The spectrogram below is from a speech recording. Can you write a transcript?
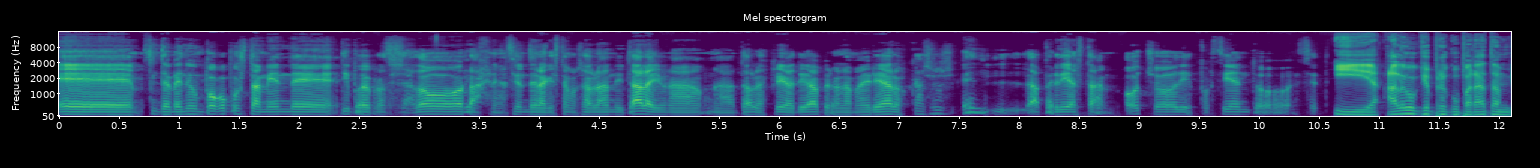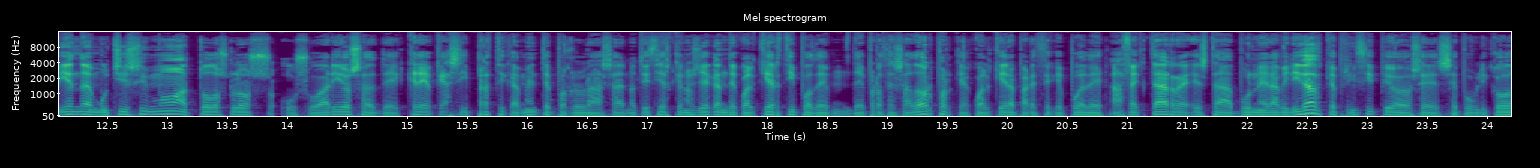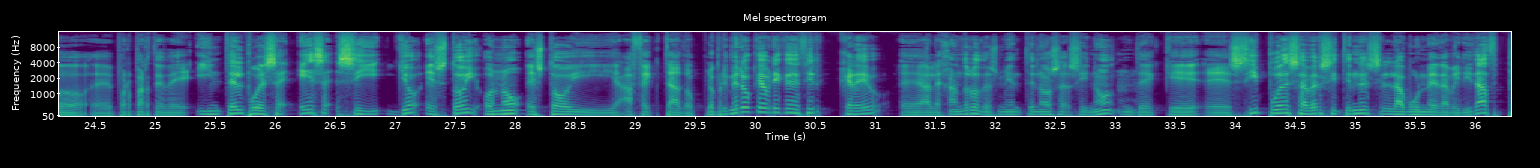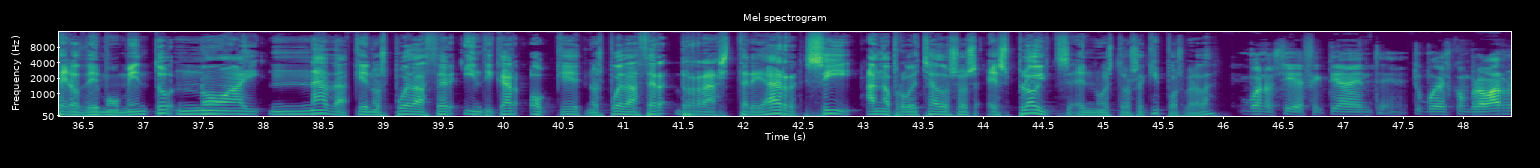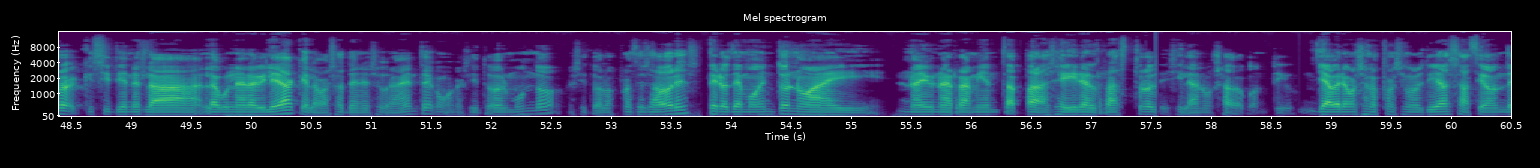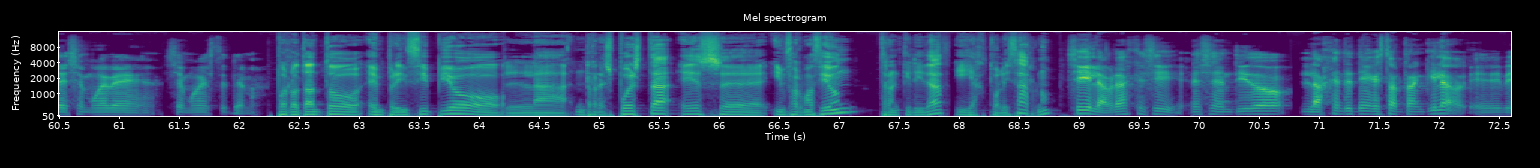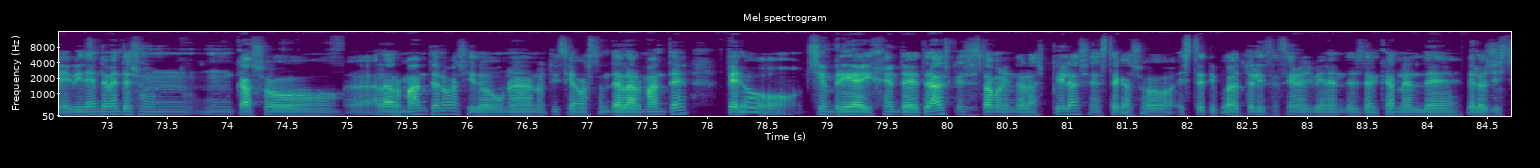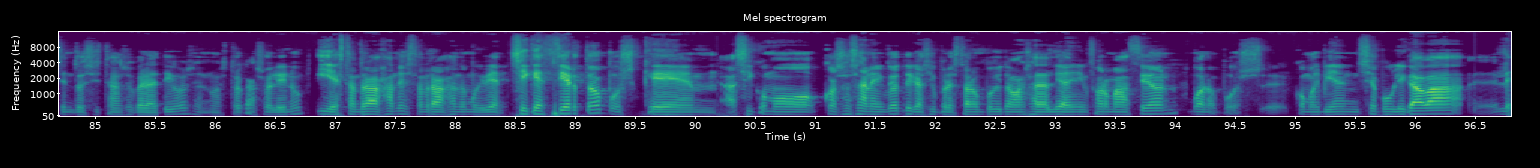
Eh, depende un poco pues también de tipo de procesador, la generación de la que estemos hablando y tal. Hay una, tabla explicativa, pero en la mayoría de los casos la pérdida está en 8, 10%, etc. Y algo que preocupará también muchísimo a todos los usuarios de, creo que así prácticamente por las noticias que nos llegan de cualquier tipo de, procesador, porque a cualquiera parece que puede afectar esta vulnerabilidad que al principio se, publicó eh, por parte de Intel, pues es si yo estoy o no estoy afectado. Lo primero primero que habría que decir, creo, eh, Alejandro, desmiéntenos si no, de que eh, sí puedes saber si tienes la vulnerabilidad, pero de momento no hay nada que nos pueda hacer indicar o que nos pueda hacer rastrear si han aprovechado esos exploits en nuestros equipos, ¿verdad? Bueno, sí, efectivamente. Tú puedes comprobar que si tienes la, vulnerabilidad, que la vas a tener seguramente, como casi todo el mundo, casi todos los procesadores, pero de momento no hay, no hay una herramienta para seguir el rastro de si la han usado contigo. Ya veremos en los próximos días hacia dónde se mueve, se mueve este tema. Por lo tanto, en principio, la respuesta es eh, información tranquilidad y actualizar, ¿no? Sí, la verdad es que sí. En ese sentido, la gente tiene que estar tranquila. Eh, evidentemente es un, caso eh, alarmante, ¿no? Ha sido una noticia bastante alarmante, pero siempre hay gente detrás que se está poniendo las pilas. En este caso, este tipo de actualizaciones vienen desde el kernel de, los distintos sistemas operativos, en nuestro caso Linux, y están trabajando y están trabajando muy bien. Sí que es cierto, pues que mm, así como cosas anecdóticas y por estar un poquito más al día de información, bueno, pues eh, como bien se publicaba, eh,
